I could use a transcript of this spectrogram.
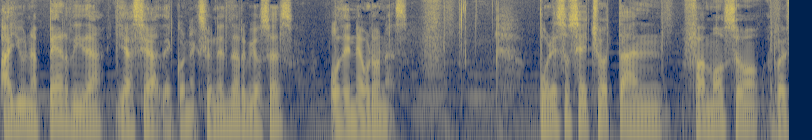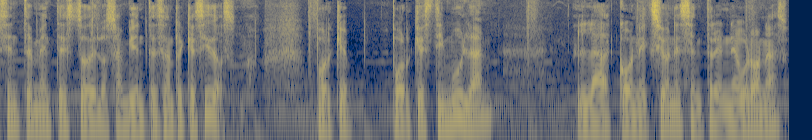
hay una pérdida ya sea de conexiones nerviosas o de neuronas. Por eso se ha hecho tan famoso recientemente esto de los ambientes enriquecidos, porque, porque estimulan las conexiones entre neuronas,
